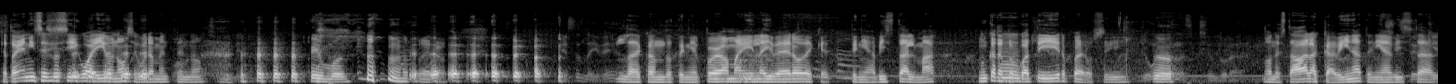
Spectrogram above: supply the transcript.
Que todavía ni sé si sigo ahí o no, seguramente no. Simón. Pero Esa es la idea. la, cuando tenía el programa ahí en la Ibero de que tenía vista al mar. Nunca te tocó a ti ir, pero sí. No. para la sección dorada. Donde estaba la cabina tenía vista al,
